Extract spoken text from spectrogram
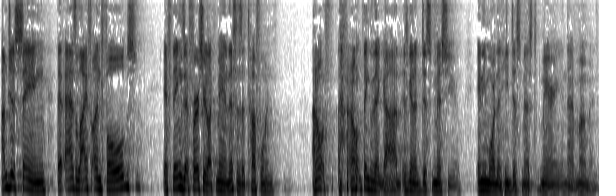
I'm just saying that as life unfolds, if things at first you're like, man, this is a tough one, I don't, I don't think that God is going to dismiss you any more than he dismissed Mary in that moment.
